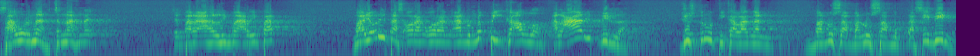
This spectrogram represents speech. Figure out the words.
sahurna cenahna para ahli ma'rifat mayoritas orang-orang anu nepi ke Allah al-arif billah justru di kalangan manusia-manusia muktasibin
